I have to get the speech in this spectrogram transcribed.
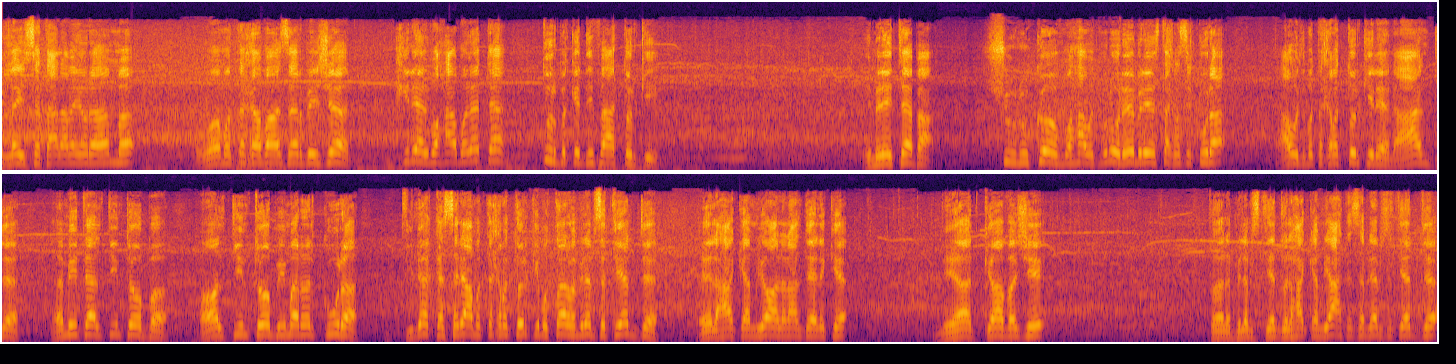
ليست على ما يرام. ومنتخب أذربيجان خلال محاولته تربك الدفاع التركي. إمري يتابع شوكوروف محاولة مرور إمري يستخلص الكرة. تعود المنتخب التركي الآن عند حميد التينتوب. التينتوب يمرر الكرة. انطلاقة سريعة. المنتخب التركي مطالبة بلمسة يد. الحكم يعلن عن ذلك. نيهات كافاجي طالب بلمسة يد والحكم يحتسب لمسة يد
